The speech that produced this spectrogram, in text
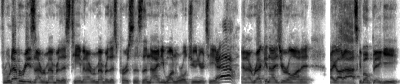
for whatever reason, I remember this team and I remember this person. It's the 91 World Junior team. Yeah. And I recognize you're on it. I got to ask about Big E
